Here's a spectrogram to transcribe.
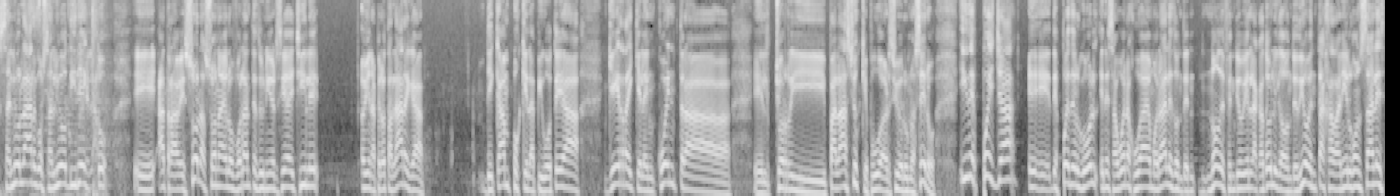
salió largo, salió directo, eh, atravesó la zona de los volantes de Universidad de Chile. Hay una pelota larga de Campos que la pivotea Guerra y que la encuentra el Chorri Palacios, que pudo haber sido el 1 a 0. Y después ya, eh, después del gol, en esa buena jugada de Morales, donde no defendió bien la Católica, donde dio ventaja a Daniel González,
